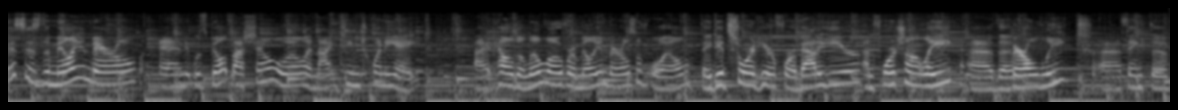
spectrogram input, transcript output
This is the Million Barrel, and it was built by Shell Oil in 1928. Uh, it held a little over a million barrels of oil. They did store it here for about a year. Unfortunately, uh, the barrel leaked. Uh, I think the,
